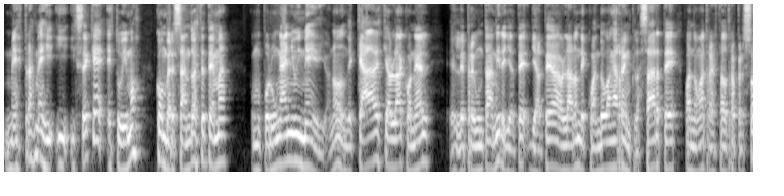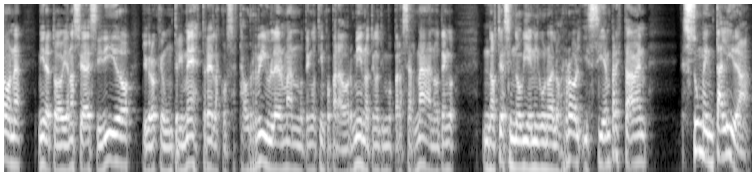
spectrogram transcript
mes tras mes. Y, sé que estuvimos conversando este tema como por un año y medio, ¿no? Donde cada vez que hablaba con él, él le preguntaba, mire, ya te, ya te hablaron de cuándo van a reemplazarte, cuándo van a traer a esta otra persona. Mira, todavía no se ha decidido. Yo creo que un trimestre, la cosa está horrible, hermano. No tengo tiempo para dormir, no tengo tiempo para hacer nada, no tengo no estoy haciendo bien ninguno de los roles y siempre estaba en su mentalidad,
